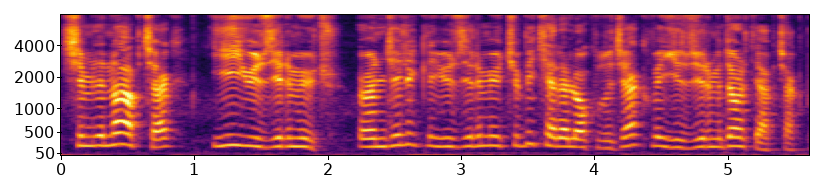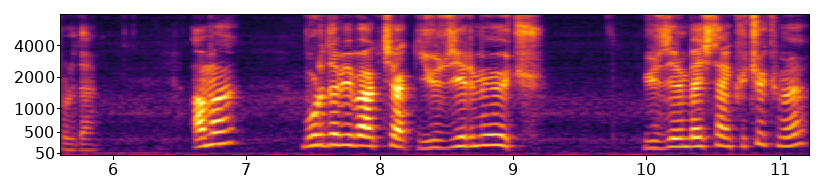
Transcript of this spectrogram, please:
Şimdi ne yapacak? i 123. Öncelikle 123'ü bir kere loklayacak ve 124 yapacak burada. Ama burada bir bakacak. 123 125'ten küçük mü?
